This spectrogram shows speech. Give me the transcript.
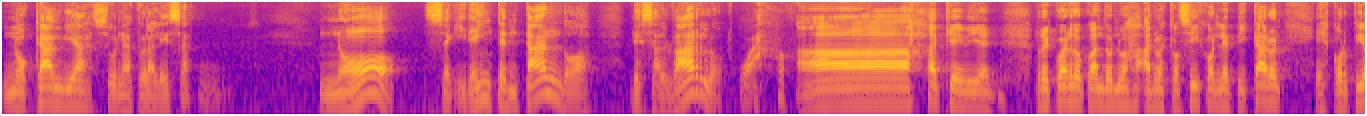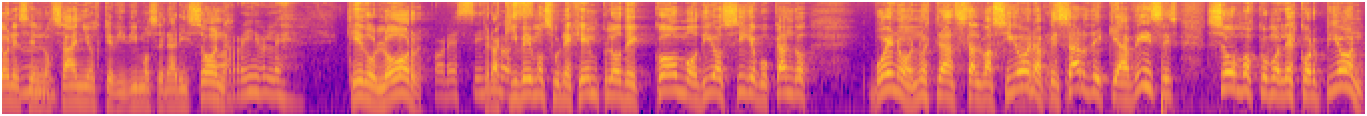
no cambia su naturaleza? No, seguiré intentando de salvarlo. Wow. Ah, qué bien. Recuerdo cuando a nuestros hijos le picaron escorpiones en mm. los años que vivimos en Arizona. Horrible. Qué dolor. Pobrecitos. Pero aquí vemos un ejemplo de cómo Dios sigue buscando bueno, nuestra salvación, a pesar de que a veces somos como el escorpión,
